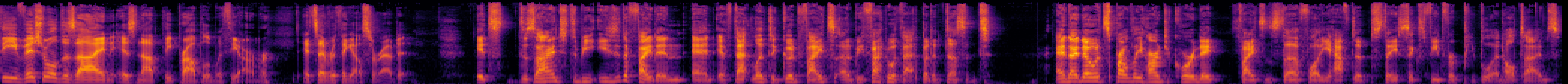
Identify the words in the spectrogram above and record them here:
The visual design is not the problem with the armor. It's everything else around it it's designed to be easy to fight in, and if that led to good fights, I would be fine with that, but it doesn't. And I know it's probably hard to coordinate fights and stuff while you have to stay six feet from people at all times.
